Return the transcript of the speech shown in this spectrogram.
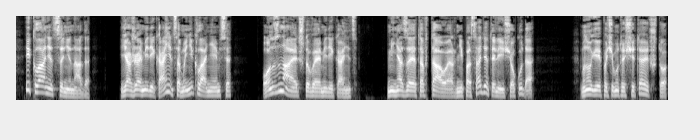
— «и кланяться не надо. Я же американец, а мы не кланяемся. Он знает, что вы американец. Меня за это в Тауэр не посадят или еще куда?» Многие почему-то считают, что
